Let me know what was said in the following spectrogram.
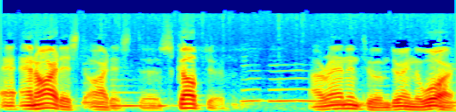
an artist, artist, a sculptor. I ran into him during the war.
